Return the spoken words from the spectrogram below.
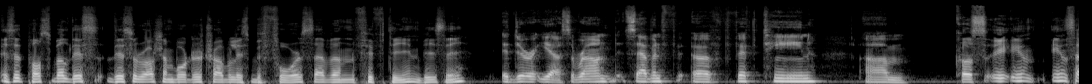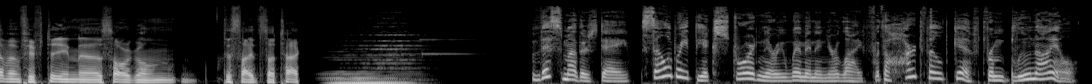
Is it possible this this Urartian border trouble is before 715 BC? It, during yes, around seven uh, fifteen. Um, because in in 715 uh, Sargon decides to attack This Mother's Day, celebrate the extraordinary women in your life with a heartfelt gift from Blue Nile.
